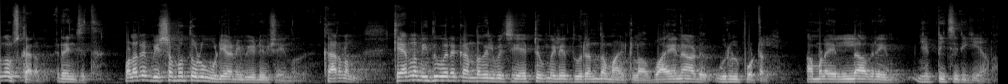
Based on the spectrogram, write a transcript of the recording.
നമസ്കാരം. രഞ്ജിത്ത്. വളരെ വിഷമത്തോടു കൂടിയാണ് ഈ വീഡിയോ ചെയ്യുന്നത്. കാരണം കേരളം ഇതുവരെ കണ്ടതിൽ വെച്ച് ഏറ്റവും വലിയ ദുരന്തമായിട്ടുള്ള വയനാട് ഉരുൾപൊട്ടൽ നമ്മളെ എല്ലാവരെയും ഞെട്ടിച്ചിരിക്കുകയാണ്.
